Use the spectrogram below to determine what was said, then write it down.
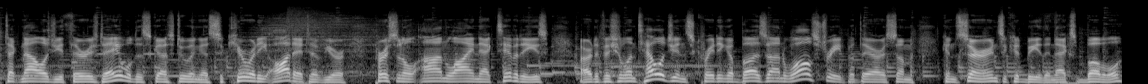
Technology Thursday will discuss doing a security audit of your personal online activities. Artificial intelligence creating a buzz on Wall Street, but there are some concerns it could be the next bubble.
